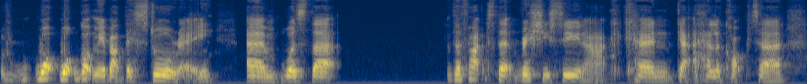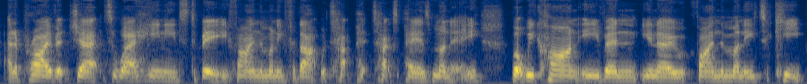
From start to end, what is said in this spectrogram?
what what got me about this story um, was that the fact that Rishi Sunak can get a helicopter and a private jet to where he needs to be, find the money for that with ta- taxpayers' money, but we can't even, you know, find the money to keep,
